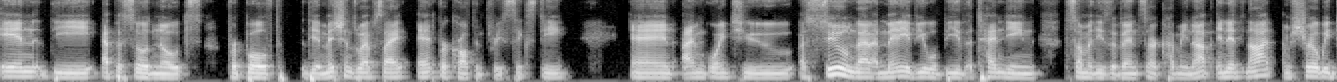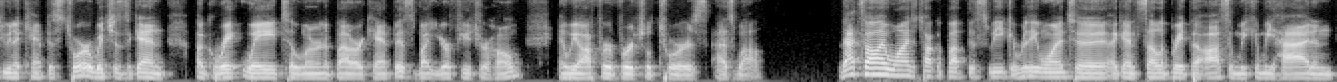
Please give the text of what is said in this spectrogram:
in the episode notes for both the admissions website and for Carleton 360. And I'm going to assume that many of you will be attending some of these events that are coming up. And if not, I'm sure we'll be doing a campus tour, which is, again, a great way to learn about our campus, about your future home. And we offer virtual tours as well. That's all I wanted to talk about this week. I really wanted to again celebrate the awesome weekend we had and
